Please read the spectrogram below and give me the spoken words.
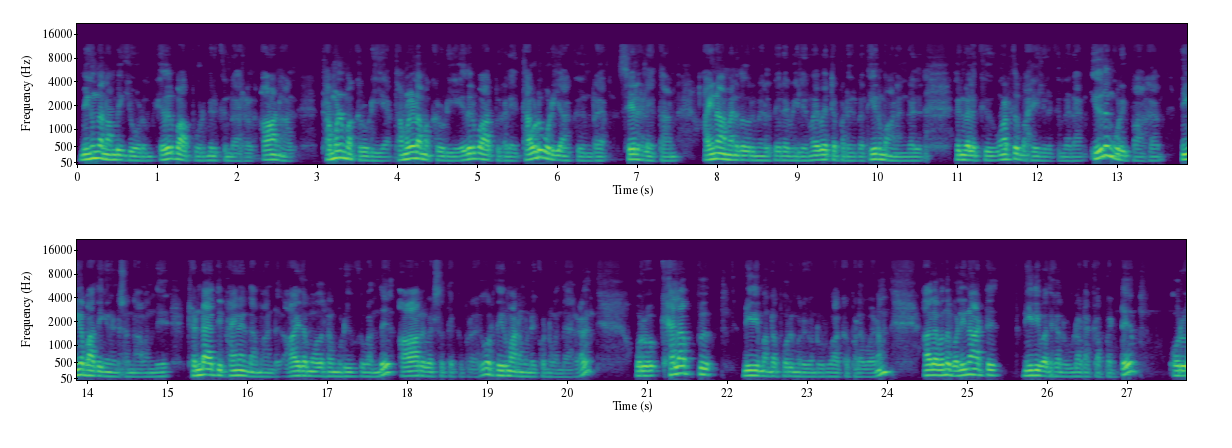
மிகுந்த நம்பிக்கையோடும் எதிர்பார்ப்போடும் இருக்கின்றார்கள். ஆனால் தமிழ் மக்களுடைய தமிழீழ மக்களுடைய எதிர்பார்ப்புகளை தவிடுபடியாக்குகின்ற செயல்களைத்தான் ஐநா மனித உரிமைகள் பேரவையில் நிறைவேற்றப்படுகின்ற தீர்மானங்கள் எங்களுக்கு உணர்த்தும் வகையில் இருக்கின்றன. இதிலும் குறிப்பாக நீங்கள் பார்த்தீங்கன்னு சொன்னால் வந்து ரெண்டாயிரத்தி பதினைந்தாம் ஆண்டு ஆயுத மோதல்கள் முடிவுக்கு வந்து ஆறு வருஷத்துக்கு பிறகு ஒரு தீர்மானம் ஒன்றை கொண்டு வந்தார்கள். ஒரு கலப்பு நீதிமன்ற பொறிமுறை ஒன்று உருவாக்கப்பட வேணும் அதில் வந்து வெளிநாட்டு நீதிபதிகள் உள்ளடக்கப்பட்டு ஒரு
